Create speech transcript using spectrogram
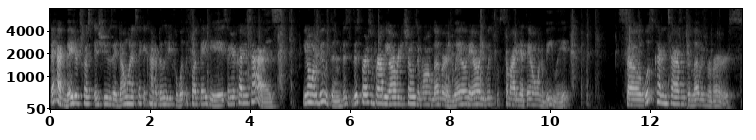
they have major trust issues. They don't want to take accountability for what the fuck they did. So you're cutting ties. You don't want to be with them. This this person probably already chose the wrong lover as well. They already with somebody that they don't want to be with. So what's cutting ties with the lovers reverse?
